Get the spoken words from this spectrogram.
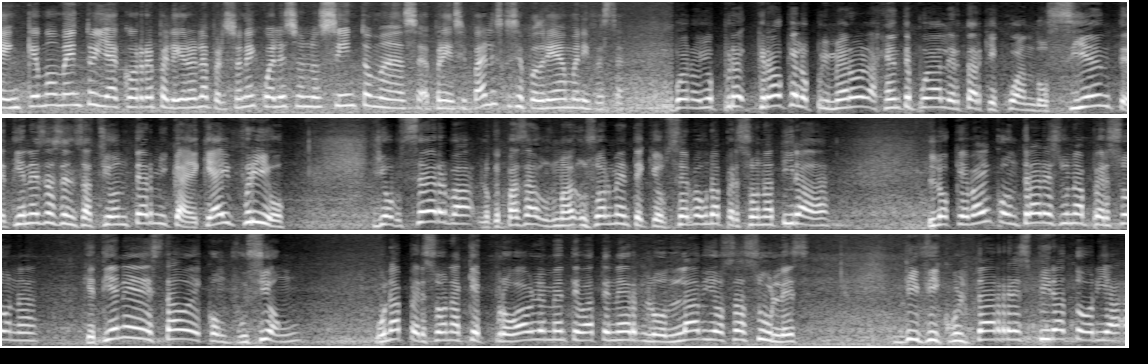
¿En qué momento ya corre peligro la persona y cuáles son los síntomas principales que se podrían manifestar? Bueno, yo creo que lo primero la gente puede alertar que cuando siente, tiene esa sensación térmica de que hay frío y observa, lo que pasa usualmente que observa una persona tirada, lo que va a encontrar es una persona que tiene estado de confusión, una persona que probablemente va a tener los labios azules, dificultad respiratoria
